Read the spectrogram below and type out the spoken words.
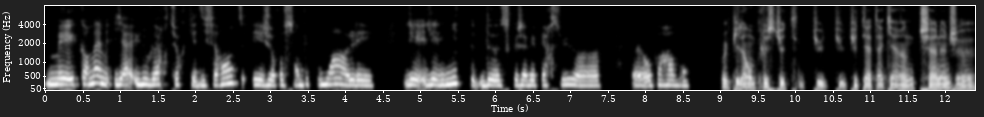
Mais quand même, il y a une ouverture qui est différente, et je ressens beaucoup moins les les, limites de ce que j'avais perçu euh, euh, auparavant. Oui, puis là, en plus, tu tu tu t'es attaqué à un challenge. Euh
